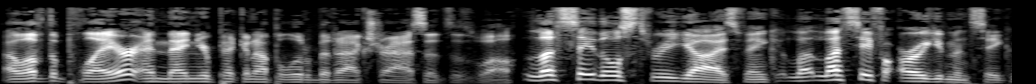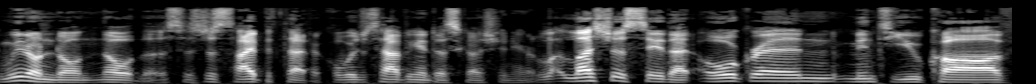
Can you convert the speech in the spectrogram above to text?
I love the player and then you're picking up a little bit of extra assets as well let's say those three guys Vank, let's say for argument's sake we don't, don't know this it's just hypothetical we're just having a discussion here let's just say that Öhgren Mintyukov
